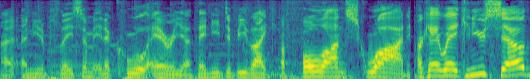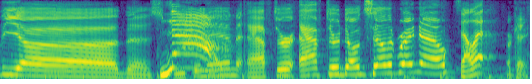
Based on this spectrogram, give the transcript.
All right, I need to place them in a cool area. They need to be like a full-on squad. Okay, wait, can you sell the, uh, the speaker No! man after? After, don't sell it right now. Sell it. Okay,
